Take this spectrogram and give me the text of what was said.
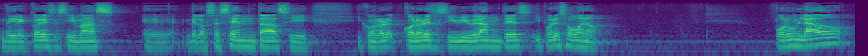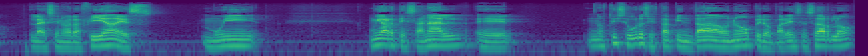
de directores así más eh, de los 60s y, y colores así vibrantes. Y por eso, bueno, por un lado, la escenografía es muy, muy artesanal. Eh, no estoy seguro si está pintada o no, pero parece serlo.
